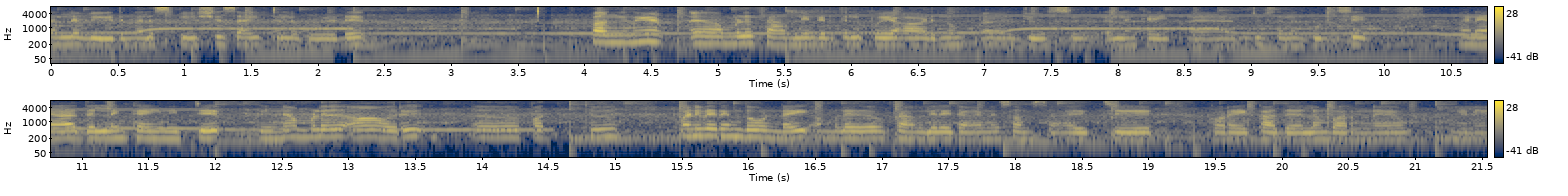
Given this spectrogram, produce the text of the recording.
നല്ല വീട് നല്ല സ്പേഷ്യസ് ആയിട്ടുള്ള വീട്. അപ്പം അങ്ങനെ നമ്മൾ ഫാമിലീന്റെ അടുത്തിൽ പോയി ആടുന്നു. ജ്യൂസ് എല്ലാം കൈ ജ്യൂസ് എല്ലാം കുടിച്ച് അങ്ങനെ അതെല്ലാം കഴിഞ്ഞിട്ട് പിന്നെ നമ്മൾ ആ ഒരു പത്ത് മണി വരെ എന്തോ ഉണ്ടായി. നമ്മൾ ഫാമിലിയിലായിട്ട് അങ്ങനെ സംസാരിച്ച് കുറേ കഥയെല്ലാം പറഞ്ഞ് ഇങ്ങനെ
